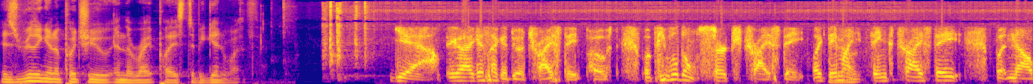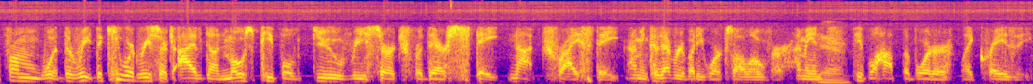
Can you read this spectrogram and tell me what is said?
is really going to put you in the right place to begin with. Yeah, I guess I could do a tri-state post, but people don't search tri-state. Like they mm-hmm. might think tri-state, but no. From what the re- the keyword research I've done, most people do research for their state, not tri-state. I mean, because everybody works all over. I mean, yeah. people hop the border like crazy.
